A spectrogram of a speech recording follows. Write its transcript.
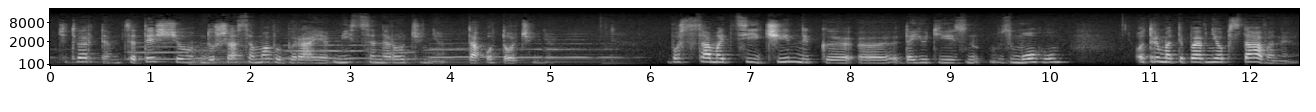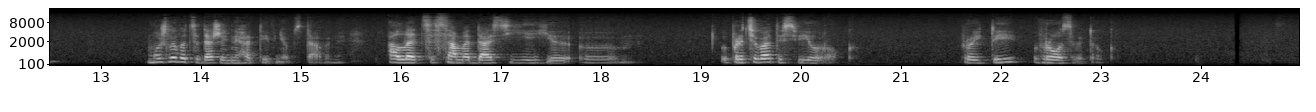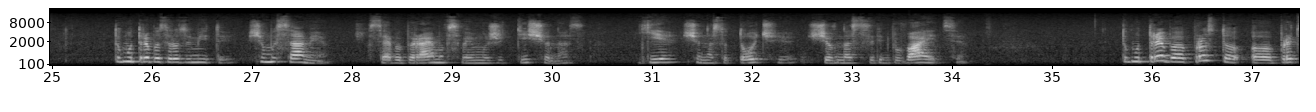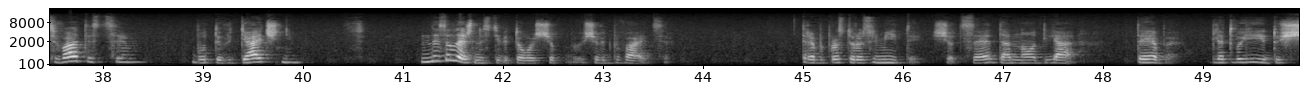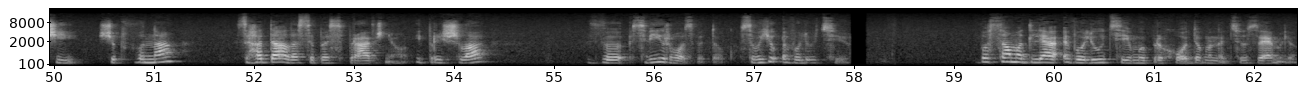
Четверте це те, що душа сама вибирає місце народження та оточення. Бо саме ці чинники е, дають їй змогу отримати певні обставини. Можливо, це навіть і негативні обставини, але це саме дасть їй е, опрацювати свій урок, пройти в розвиток. Тому треба зрозуміти, що ми самі все вибираємо в своєму житті, що нас є, що нас оточує, що в нас відбувається. Тому треба просто е, працювати з цим, бути вдячним, в незалежності від того, що, що відбувається. Треба просто розуміти, що це дано для тебе, для твоєї душі, щоб вона згадала себе справжнього і прийшла в свій розвиток, в свою еволюцію. Бо саме для еволюції ми приходимо на цю землю,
